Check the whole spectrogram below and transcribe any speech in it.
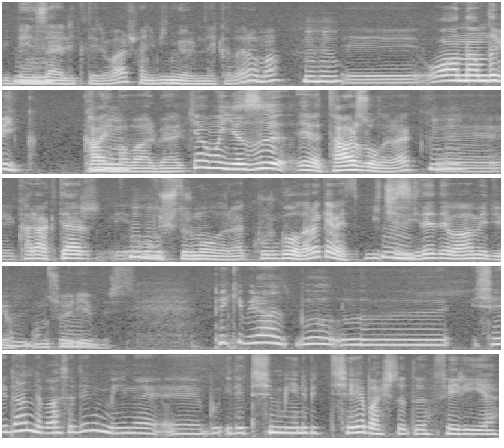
bir benzerlikleri hmm. var. Hani bilmiyorum ne kadar ama hmm. e, o anlamda bir kayma hmm. var belki ama yazı evet tarz olarak hmm. e, karakter hmm. oluşturma olarak kurgu olarak evet bir çizgide hmm. devam ediyor. Hmm. Onu söyleyebiliriz. Peki biraz bu şeyden de bahsedelim mi? Yine bu iletişim yeni bir şeye başladı seriye.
